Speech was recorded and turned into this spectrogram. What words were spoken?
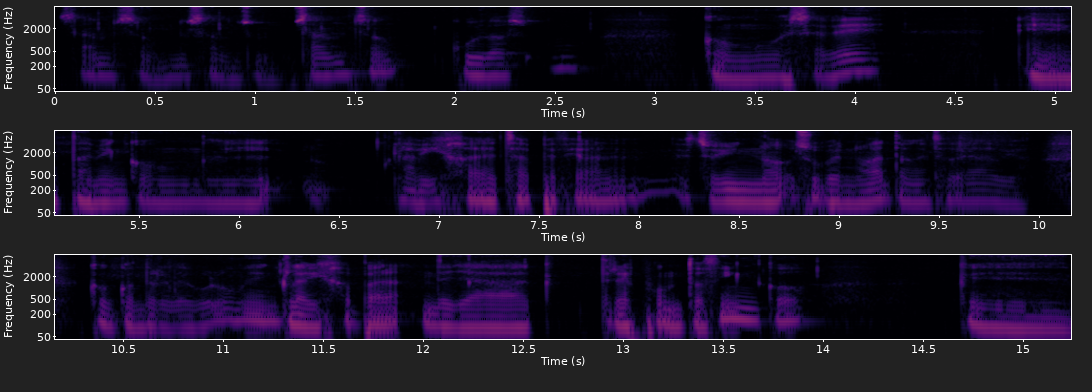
Samsung, no Samsung, Samsung Q2U con USB, eh, también con el, clavija esta especial. Estoy no, súper novato en esto de audio. Con control de volumen, clavija para, de jack 3.5, que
